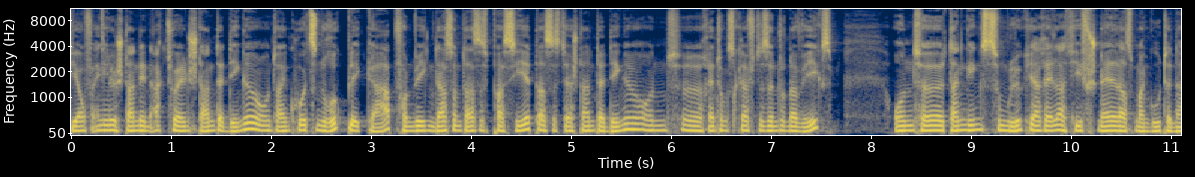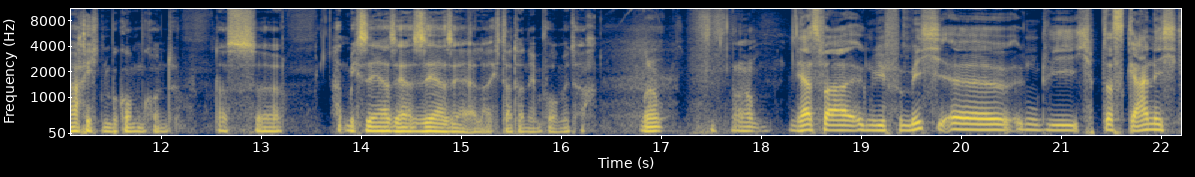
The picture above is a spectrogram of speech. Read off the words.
die auf Englisch dann den aktuellen Stand der Dinge und einen kurzen Rückblick gab, von wegen das und das ist passiert, das ist der Stand der Dinge und äh, Rettungskräfte sind unterwegs. Und äh, dann ging es zum Glück ja relativ schnell, dass man gute Nachrichten bekommen konnte. Das äh, hat mich sehr, sehr, sehr, sehr erleichtert an dem Vormittag. Ja. Ja. Ja, es war irgendwie für mich äh, irgendwie, ich habe das gar nicht,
